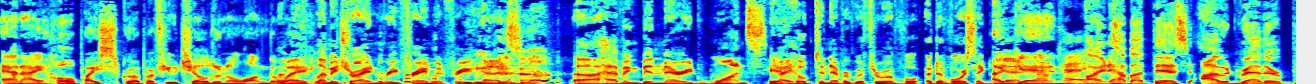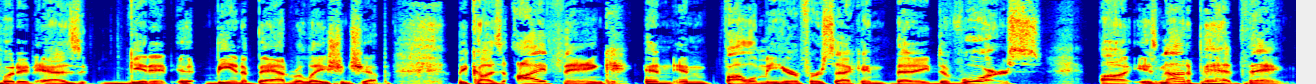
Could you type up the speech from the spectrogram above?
and I hope I screw up a few children along the Let way. me, let me try and reframe it for you guys. Uh, having been married once, I hope to never go through a, vo- a divorce again. Again. Okay. All right, how about this? I would rather put it as get it uh, be in a bad relationship because I think and and follow me here for a second that a divorce uh, is not a bad thing.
